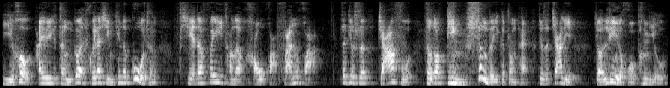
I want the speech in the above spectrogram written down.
以后，还有一个整个回来省亲的过程，写的非常的豪华繁华。这就是贾府走到鼎盛的一个状态，就是家里叫烈火烹油。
